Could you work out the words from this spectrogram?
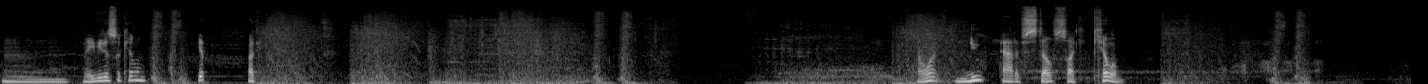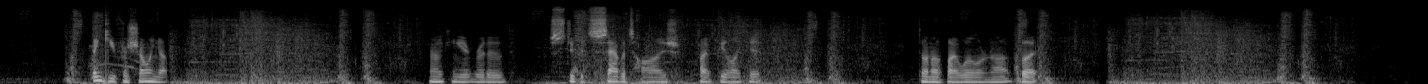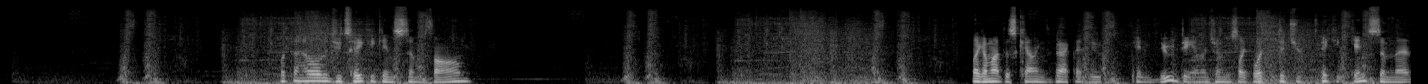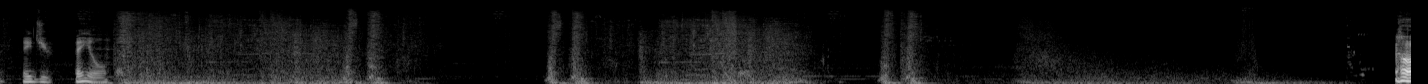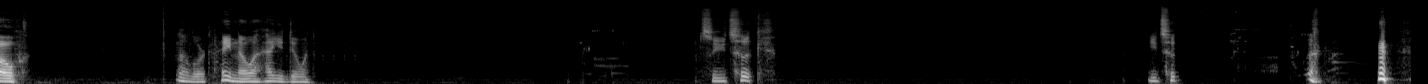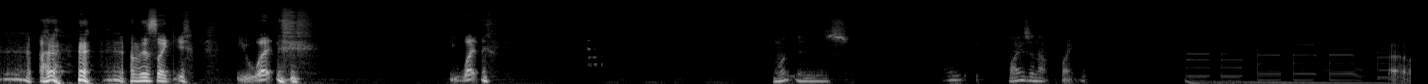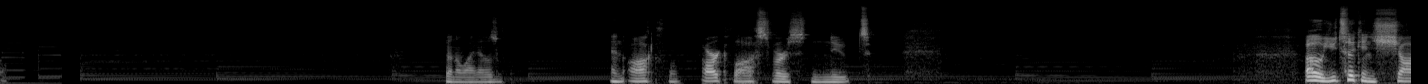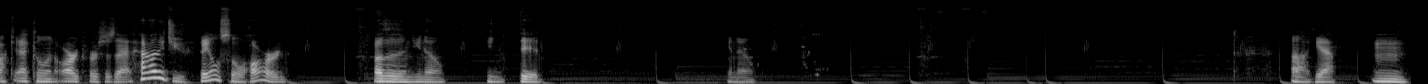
Hmm, maybe this will kill him? Yep, okay. I want Nute out of stealth so I can kill him. Thank you for showing up. Now I can get rid of stupid sabotage if I feel like it. Don't know if I will or not, but... the hell did you take against him, Thom? Like, I'm not discounting the fact that you can do damage, I'm just like, what did you take against him that made you fail? Oh. Oh lord. Hey Noah, how you doing? So you took... You took... I, I'm just like, you what? you what? What is... Why is it not playing? Uh oh. Don't know why that was an Arclost versus Nute. Oh, you took in Shaak, Echo, and Arc versus that. How did you fail so hard? Other than, you know, you did. You know. Ah, uh, yeah. Mm.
